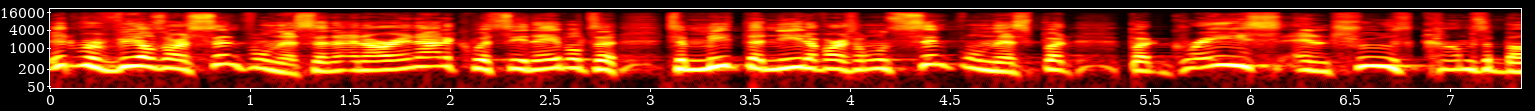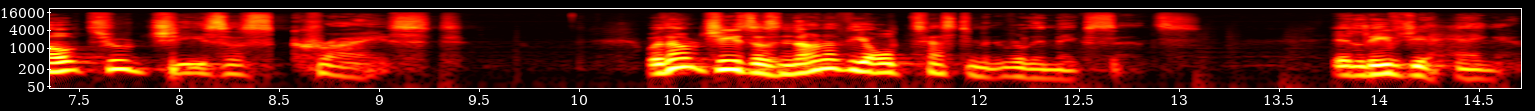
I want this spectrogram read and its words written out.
It reveals our sinfulness and, and, our inadequacy and able to, to meet the need of our own sinfulness. But, but grace and truth comes about through Jesus Christ. Without Jesus, none of the Old Testament really makes sense. It leaves you hanging.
